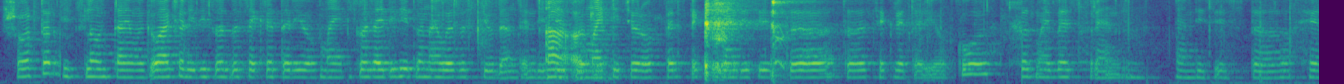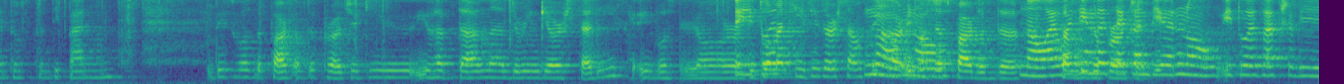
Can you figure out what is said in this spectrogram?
shorter it's long time ago actually this was the secretary of my because i did it when i was a student and this Ah, is uh, my teacher of perspective and this is uh, the secretary of school was my best friend and this is the head of the department This was the part of the project you you have done uh, during your studies. It was your It diploma was- thesis or something, No, or it was just part of the No, I was in the project? second year. No, it was actually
